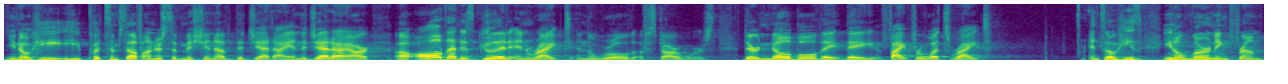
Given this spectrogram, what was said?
you know, he, he puts himself under submission of the Jedi. And the Jedi are uh, all that is good and right in the world of Star Wars. They're noble, they, they fight for what's right. And so he's, you know, learning from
